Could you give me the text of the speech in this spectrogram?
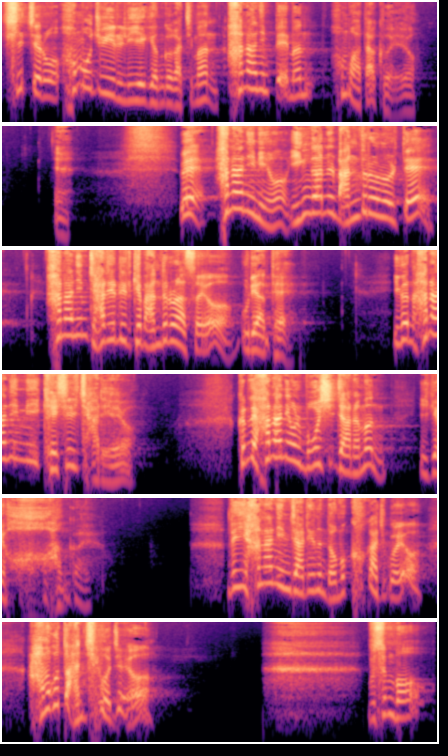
실제로 허무주의를 얘기한 것 같지만 하나님 빼면 허무하다 그거예요. 예. 왜 하나님이요 인간을 만들어 놓을 때 하나님 자리를 이렇게 만들어 놨어요 우리한테 이건 하나님이 계실 자리예요. 그런데 하나님을 모시지 않으면 이게 허한 거예요. 근데 이 하나님 자리는 너무 커가지고요 아무것도 안 채워져요. 무슨 뭐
